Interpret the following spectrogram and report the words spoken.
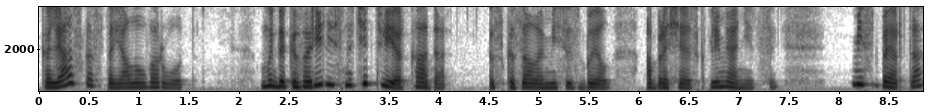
Коляска стояла у ворот. «Мы договорились на четверг, Ада», сказала миссис Белл, обращаясь к племяннице. «Мисс Берта,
